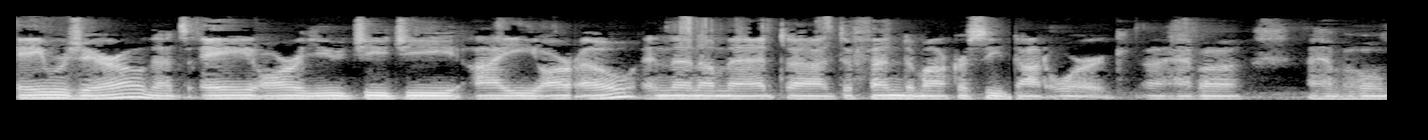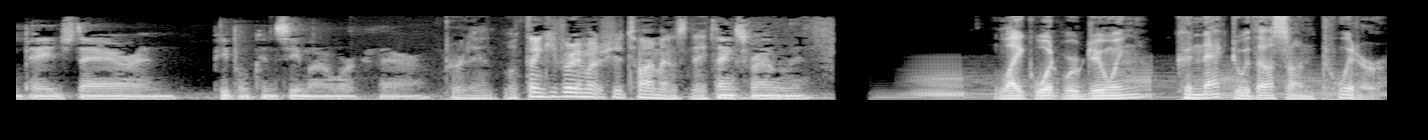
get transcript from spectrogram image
A Ruggiero. That's A R U G G I E R O. And then I'm at uh, defenddemocracy.org. I have a I have a homepage there, and people can see my work there. Brilliant. Well, thank you very much for your time, Anthony. Thanks for having me. Like what we're doing? Connect with us on Twitter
